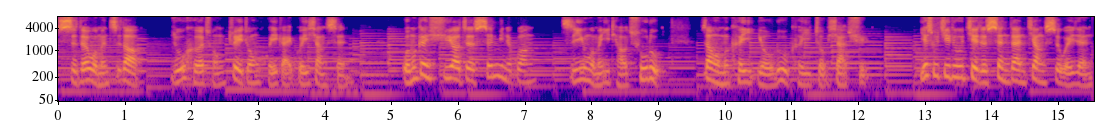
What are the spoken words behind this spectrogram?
使得我们知道。如何从最终悔改归向神？我们更需要这生命的光指引我们一条出路，让我们可以有路可以走下去。耶稣基督借着圣诞降世为人，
